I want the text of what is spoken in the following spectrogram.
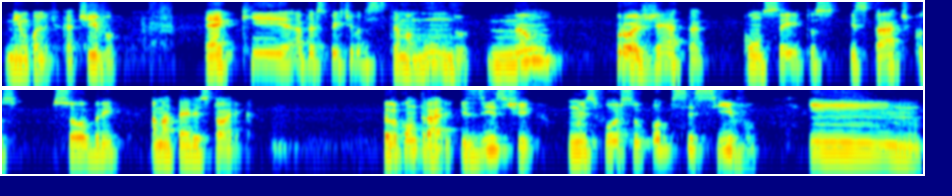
nenhum qualificativo, é que a perspectiva do sistema mundo não projeta conceitos estáticos sobre a matéria histórica. Pelo contrário, existe um esforço obsessivo em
